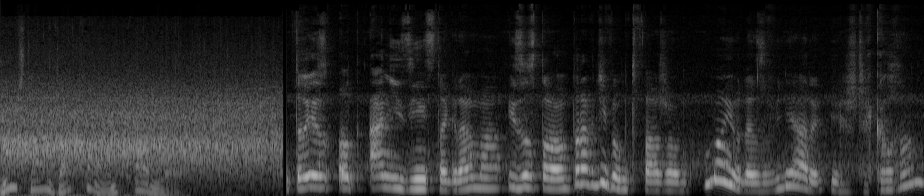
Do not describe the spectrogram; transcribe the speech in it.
Dreamstar.com audio. To jest od Ani z Instagrama i zostałam prawdziwą twarzą. Majonez winiary. Jeszcze kocham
